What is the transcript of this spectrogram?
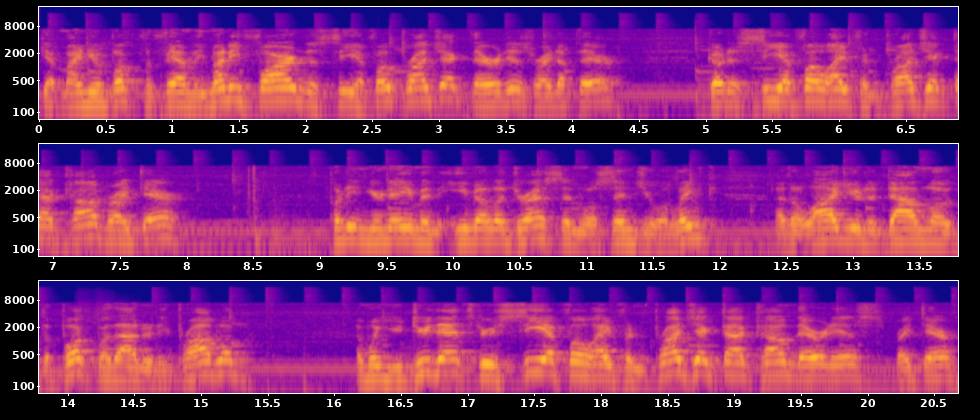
Get my new book, The Family Money Farm, the CFO Project. There it is, right up there. Go to cfo-project.com right there. Put in your name and email address, and we'll send you a link and allow you to download the book without any problem. And when you do that through cfo-project.com, there it is, right there.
